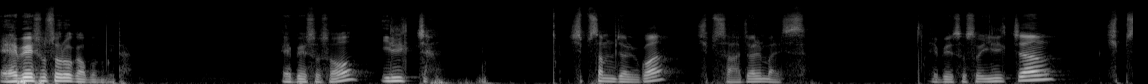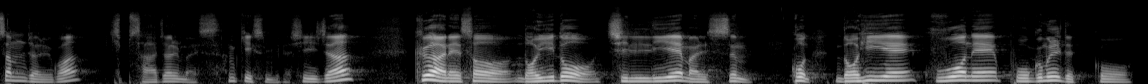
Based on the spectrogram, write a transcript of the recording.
에베소서로 가봅니다. 에베소서 1장 13절과 14절 말씀. 에베소서 1장 13절과 14절 말씀 함께 있습니다. 시작. 그 안에서 너희도 진리의 말씀 곧 너희의 구원의 복음을 듣고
